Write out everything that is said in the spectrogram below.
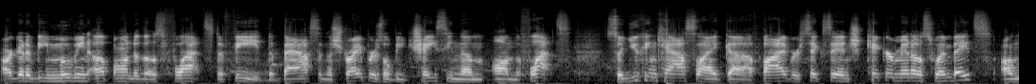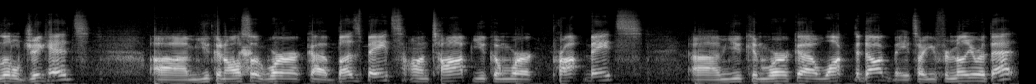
are going to be moving up onto those flats to feed. The bass and the stripers will be chasing them on the flats. So you can cast like uh, five or six inch kicker minnow swim baits on little jig heads. Um, you can also work uh, buzz baits on top. You can work prop baits. Um, you can work uh, walk the dog baits. Are you familiar with that?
